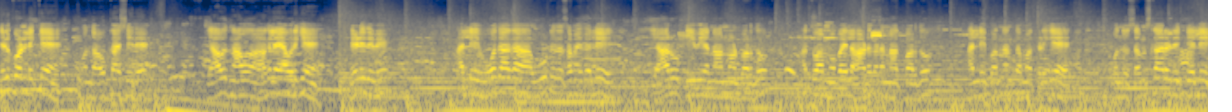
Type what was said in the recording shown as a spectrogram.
ತಿಳ್ಕೊಳ್ಳಿಕ್ಕೆ ಒಂದು ಅವಕಾಶ ಇದೆ. ಯಾವುದು ನಾವು ಆಗಲೇ ಅವರಿಗೆ ಹೇಳಿದ್ದೀವಿ. ಅಲ್ಲಿ ಹೋದಾಗ ಊಟದ ಸಮಯದಲ್ಲಿ ಯಾರೂ ಟಿ ವಿಯನ್ನು ಆನ್ ಮಾಡಬಾರ್ದು ಅಥವಾ ಮೊಬೈಲ್ ಹಾಡುಗಳನ್ನು ಹಾಕಬಾರ್ದು. ಅಲ್ಲಿ ಬಂದಂಥ ಮಕ್ಕಳಿಗೆ ಒಂದು ಸಂಸ್ಕಾರ ರೀತಿಯಲ್ಲಿ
